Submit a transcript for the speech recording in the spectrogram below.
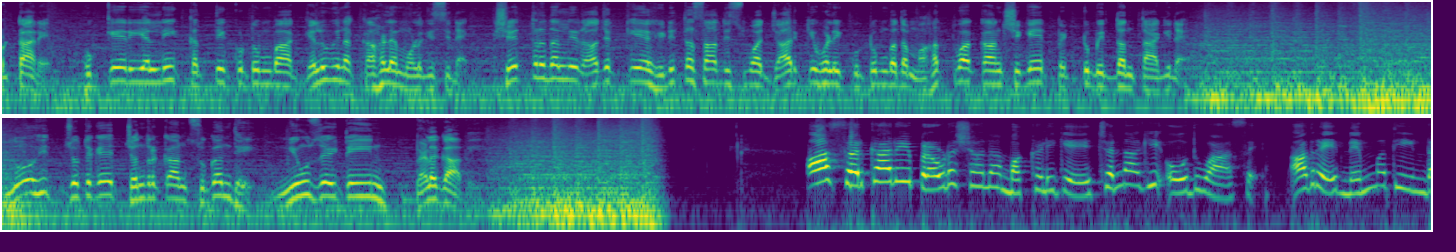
ಒಟ್ಟಾರೆ ಹುಕ್ಕೇರಿಯಲ್ಲಿ ಕತ್ತಿ ಕುಟುಂಬ ಗೆಲುವಿನ ಕಹಳೆ ಮೊಳಗಿಸಿದೆ. ಕ್ಷೇತ್ರದಲ್ಲಿ ರಾಜಕೀಯ ಹಿಡಿತ ಸಾಧಿಸುವ ಜಾರಕಿಹೊಳಿ ಕುಟುಂಬದ ಮಹತ್ವಾಕಾಂಕ್ಷೆಗೆ ಪೆಟ್ಟು ಬಿದ್ದಂತಾಗಿದೆ. ಲೋಹಿತ್ ಜೊತೆಗೆ ಚಂದ್ರಕಾಂತ್ ಸುಗಂಧಿ, ನ್ಯೂಸ್ ಏಟೀನ್ ಬೆಳಗಾವಿ. ಆ ಸರ್ಕಾರಿ ಪ್ರೌಢಶಾಲಾ ಮಕ್ಕಳಿಗೆ ಚೆನ್ನಾಗಿ ಓದುವ ಆಸೆ. ಆದರೆ ನೆಮ್ಮದಿಯಿಂದ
